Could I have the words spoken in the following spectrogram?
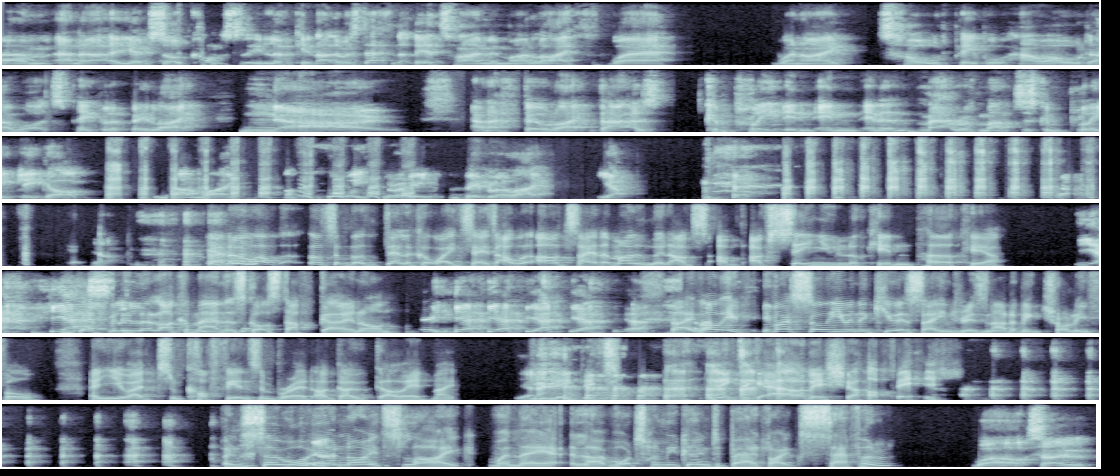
um, and uh, yeah, sort of constantly looking. Like there was definitely a time in my life where, when I told people how old I was, people would be like, "No," and I feel like that has completely in, in, in a matter of months has completely gone. Now I'm like, I'm 43, and people are like, "Yeah." yeah. yeah, no, that's a delicate way to say it. I would, I'd say at the moment, I've, I've, I've seen you looking perkier. Yeah, You definitely look like a man that's got stuff going on. yeah, yeah, yeah, yeah, yeah. Like if, I, if, if I saw you in the queue at Sainsbury's and I had a big trolley full and you had some coffee and some bread, I'd go, go ahead, mate. yeah. You need this. You need to get out of this sharpish. And so, what are your nights like when they like? What time are you going to bed? Like seven? Well, so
